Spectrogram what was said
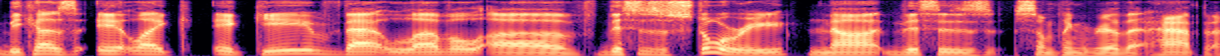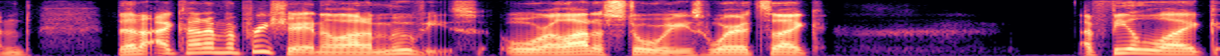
because it like it gave that level of this is a story, not this is something real that happened that I kind of appreciate in a lot of movies or a lot of stories where it's like I feel like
